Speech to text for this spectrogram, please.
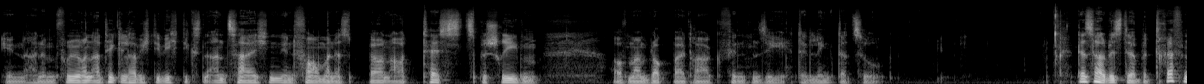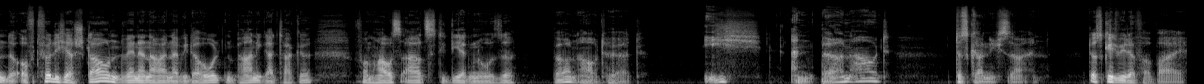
In einem früheren Artikel habe ich die wichtigsten Anzeichen in Form eines Burnout-Tests beschrieben. Auf meinem Blogbeitrag finden Sie den Link dazu. Deshalb ist der Betreffende oft völlig erstaunt, wenn er nach einer wiederholten Panikattacke vom Hausarzt die Diagnose Burnout hört. Ich? Ein Burnout? Das kann nicht sein. Das geht wieder vorbei.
